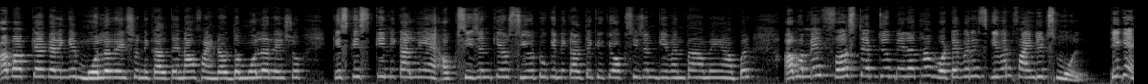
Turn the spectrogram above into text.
अब आप क्या करेंगे? मोलर रेशो निकालते हैं। Now find out the molar ratio किस किस की निकालनी है? ऑक्सीजन की और सीओ टू की निकालते क्योंकि ऑक्सीजन गिवन था हमें यहाँ पर। अब हमें फ़र्स्ट स्टेप जो मेरा था whatever is given find its mole ठीक है?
